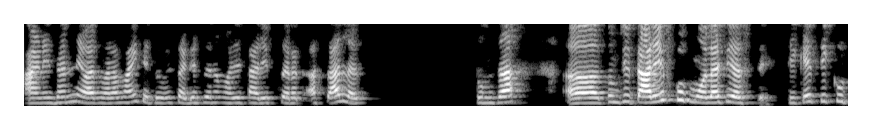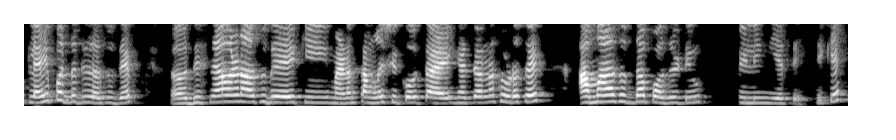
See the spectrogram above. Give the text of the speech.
आणि धन्यवाद मला माहिती आहे तुम्ही सगळेजण माझी तारीफ करत असालच. तुमचा तुमची तारीफ खूप मोलाची असते. ठीक आहे? ती कुठल्याही पद्धतीत असू दे. दिसण्यावरनं असू दे की मॅडम चांगलं शिकवताय. ह्याच्यावरनं थोडस एक आम्हाला सुद्धा पॉझिटिव्ह फिलिंग येते. ठीक आहे?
